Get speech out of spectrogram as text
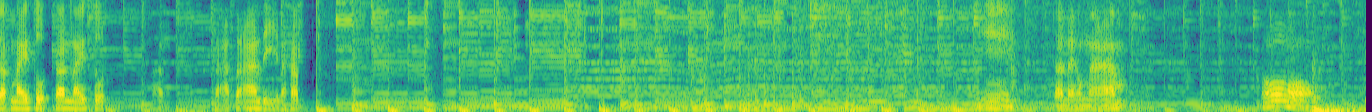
จากในสุดด้านในสุดนะครับสะอาดสะอ้านดีนะครับ นี่ ด้านในห้องน้ำโอ้โอเค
